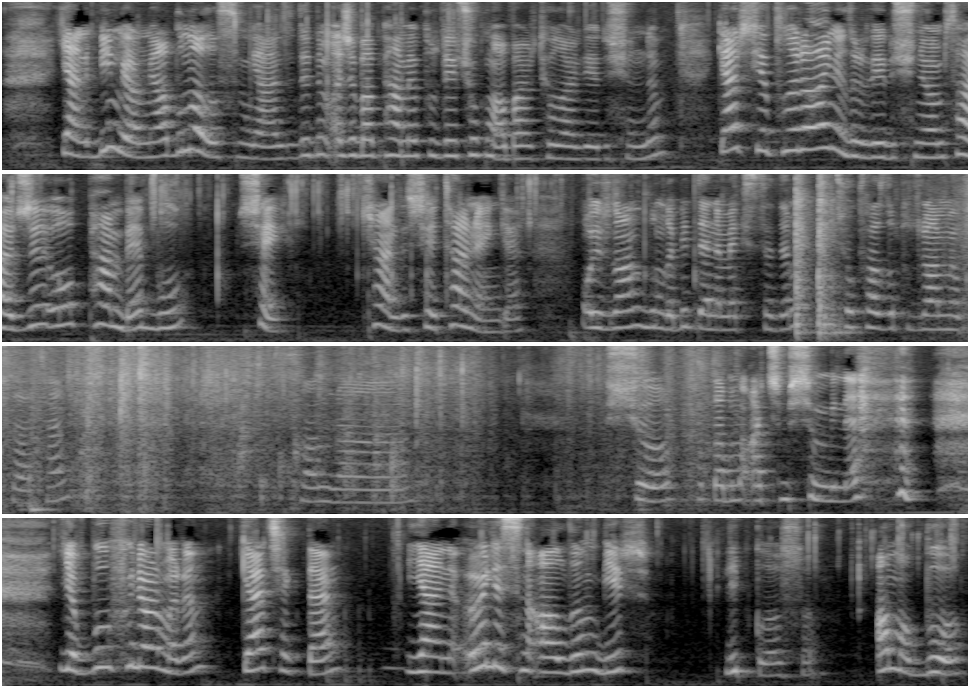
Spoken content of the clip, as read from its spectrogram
yani bilmiyorum ya bunu alasım geldi. Dedim acaba pembe pudrayı çok mu abartıyorlar diye düşündüm. Gerçi yapıları aynıdır diye düşünüyorum. Sadece o pembe bu şey kendi şey ten rengi. O yüzden bunu da bir denemek istedim. Çok fazla pudram yok zaten. Sonra şu hatta bunu açmışım bile. ya bu Flormar'ın gerçekten yani öylesine aldığım bir lip gloss'u. Ama bu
